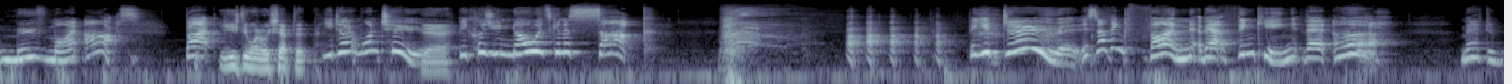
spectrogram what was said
move my ass. But You just didn't want to accept it. you don't want to. Yeah. Because you know it's going to suck. but you do. There's nothing fun about thinking that, ugh, I'm going to have to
